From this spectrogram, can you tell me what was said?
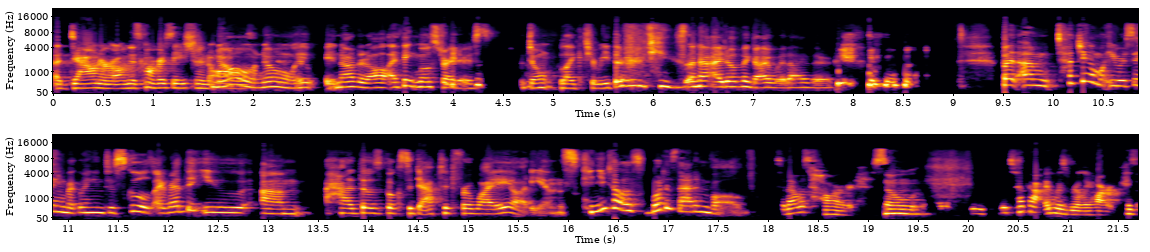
a downer on this conversation at no, all. No, no, it, it, not at all. I think most writers don't like to read the reviews, and I, I don't think I would either. But um, touching on what you were saying about going into schools, I read that you um, had those books adapted for a YA audience. Can you tell us what does that involve? So that was hard. So mm. we took out, it was really hard because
